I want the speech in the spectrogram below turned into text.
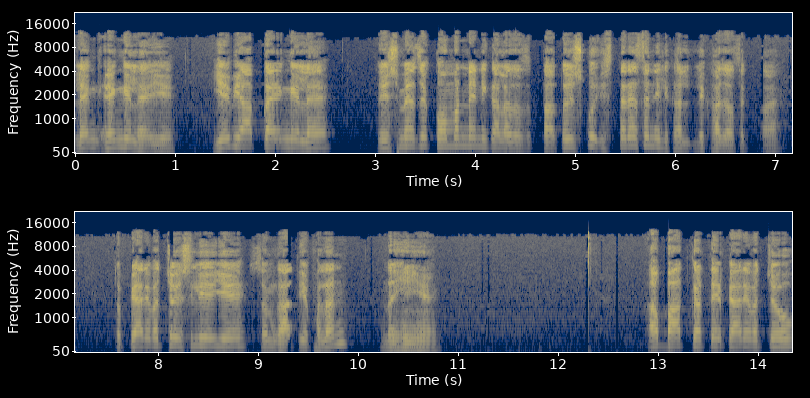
एंगल है ये। ये भी आपका एंगल है। तो इसमें से कॉमन नहीं निकाला जा सकता। तो इसको इस तरह से नहीं लिखा लिखा जा सकता है। तो प्यारे बच्चों, इसलिए ये समघातीय फलन नहीं है। अब बात करते हैं प्यारे बच्चों।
